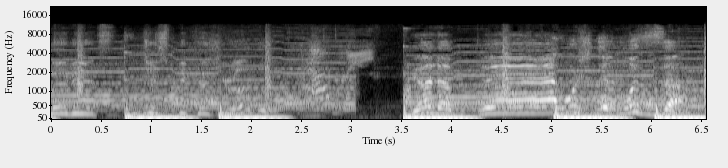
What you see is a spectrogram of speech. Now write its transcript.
Maybe it's just because you're ugly. يا لباء وش ذا المزة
